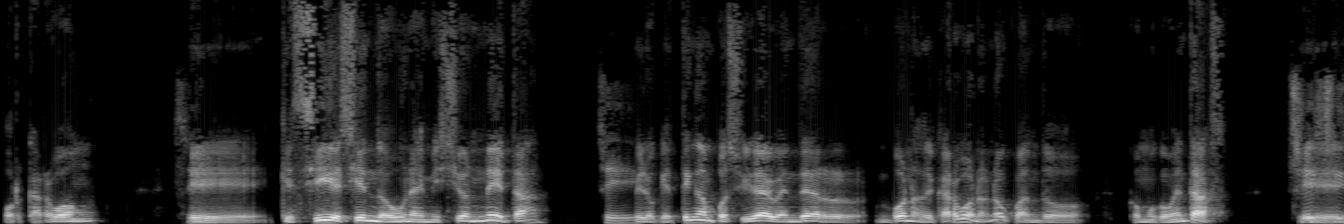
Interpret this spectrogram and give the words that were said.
por carbón, eh, que sigue siendo una emisión neta, pero que tengan posibilidad de vender bonos de carbono, ¿no? Cuando, como comentás, eh,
